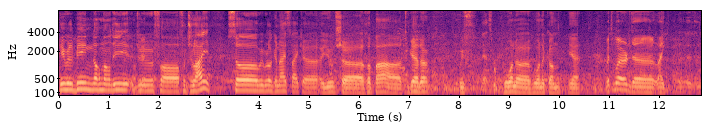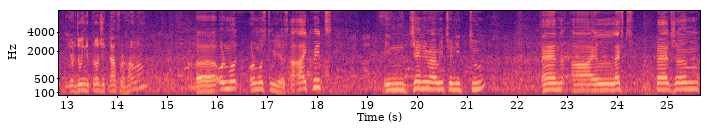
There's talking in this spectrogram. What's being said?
he will be in Normandy do, for, for July. So we will organize like a, a huge uh, repas uh, together with who wanna who wanna come. Yeah. What were the like? Uh, you're doing the project now for how long? Uh, almost almost two years. I, I quit in January 22, and I left Belgium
